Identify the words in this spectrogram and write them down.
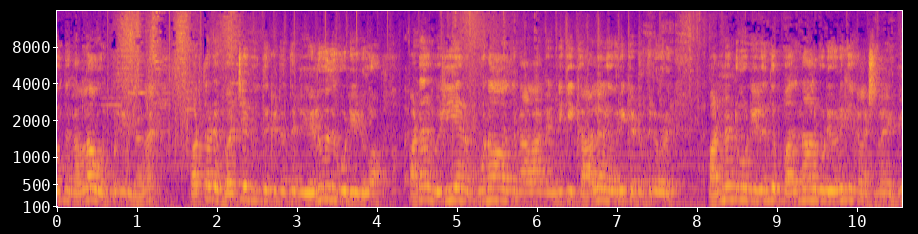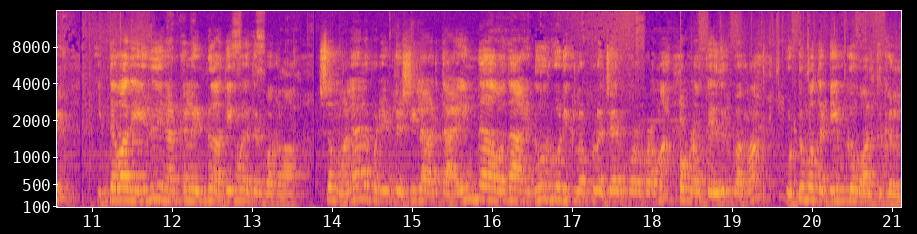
வந்து நல்லா ஒர்க் பண்ணியிருக்காங்க. படத்தோட பட்ஜெட் வந்து கிட்டத்தட்ட எழுபது கோடி ரூபா படம் வெளியான மூணாவது நாளான இன்னைக்கு காலையில் வரைக்கும் கிட்டத்தட்ட ஒரு பன்னெண்டு கோடியிலேருந்து பதினாலு கோடி வரைக்கும் கலெக்ஷன் ஆகிருக்கு இந்த வார இறுதி நாட்களில் இன்னும் அதிகமாக எதிர்பார்க்கலாம். ஸோ மலையாள பட இண்டஸ்ட்ரியில் அடுத்த ஐந்தாவது நூறு கோடி கிளப்பில் சேர போகிற படமாக படத்தை எதிர்பார்க்கலாம். ஒட்டுமொத்த டீமுக்கு வாழ்த்துக்கள்.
